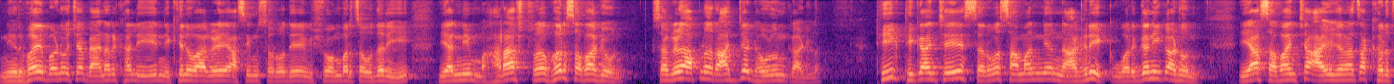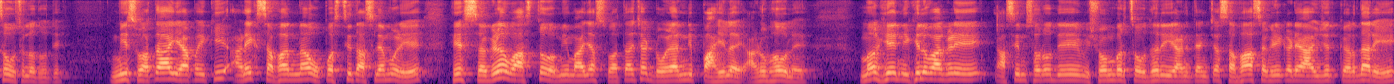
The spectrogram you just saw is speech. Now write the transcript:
निर्भय बनोच्या बॅनरखाली निखिल वागळे असीम सरोदे विश्वंभर चौधरी यांनी महाराष्ट्रभर सभा घेऊन सगळं आपलं राज्य ढवळून काढलं. ठिकठिकाणचे सर्वसामान्य नागरिक वर्गणी काढून या सभांच्या आयोजनाचा खर्च उचलत होते. मी स्वतः यापैकी अनेक सभांना उपस्थित असल्यामुळे हे सगळं वास्तव मी माझ्या स्वतःच्या डोळ्यांनी पाहिलं आहे अनुभवलं आहे मग हे निखिल वागळे आसिम सरोदे विश्वंभर चौधरी आणि त्यांच्या सभा सगळीकडे आयोजित करणारे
